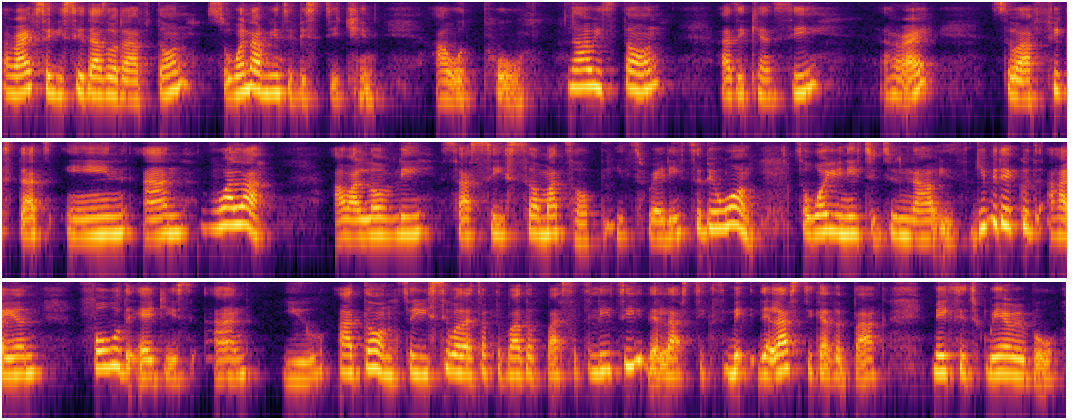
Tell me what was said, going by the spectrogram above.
All right, so you see that's what I've done. So when I'm going to be stitching, I would pull. Now it's done, as you can see. All right, so I fixed that in and voila our lovely sassy summer top is ready to be worn. So what you need to do now is give it a good iron, fold the edges and you are done. So you see what I talked about the versatility, the the elastic at the back makes it wearable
